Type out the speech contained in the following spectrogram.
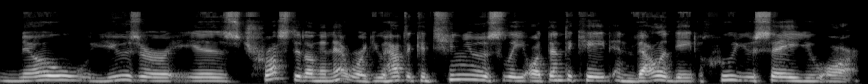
no user is trusted on the network. You have to continuously authenticate and validate who you say you are.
